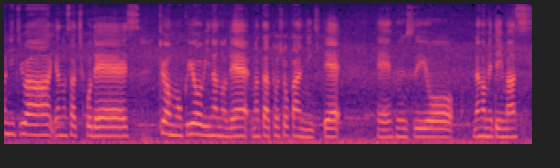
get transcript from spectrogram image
こんにちは矢野幸子です。今日は木曜日なのでまた図書館に来て、えー、噴水を眺めています。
